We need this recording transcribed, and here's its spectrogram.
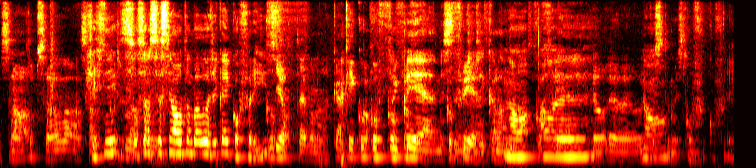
jsem No. nám to psal a sám všichni, si to co jsem se s ním o tom bavil, říkají kofrýs. Jo, to je ono. Jaký ko, ko, ko, Kofrie, myslím, Kofrie. že říkala. No, Kofrie. ale... Jo, jo, jo, No, kof, kofrie.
